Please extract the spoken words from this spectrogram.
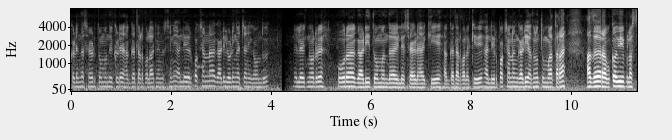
ಕಡೆಯಿಂದ ಸೈಡ್ ತೊಗೊಂಬಂದು ಈ ಕಡೆ ಹಗ್ಗ ತಡಪಲ್ಲ ಹಾಕಿ ನಿಂದಿರ್ತೀನಿ ಅಲ್ಲಿ ಇರ್ಪಕ್ಷನ್ನ ಗಾಡಿ ಲೋಡಿಂಗ್ ಹಚ್ಚಾನ ಈಗ ಒಂದು. ಇಲ್ಲಿ ಐತೆ ನೋಡ್ರಿ, ಪೂರ ಗಾಡಿ ತೊಗೊಂಬಂದ ಇಲ್ಲೇ ಸೈಡ್ ಹಾಕಿ ಹಗ್ಗ ತಡಪಲ್ ಹಾಕಿವಿ ಅಲ್ಲಿ ಇರ್ಪಕ್ಷನ್ನ ಗಾಡಿ ಅದನ್ನು ತುಂಬಾತಾರ ಅದು ರಬಕವಿ ಪ್ಲಸ್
